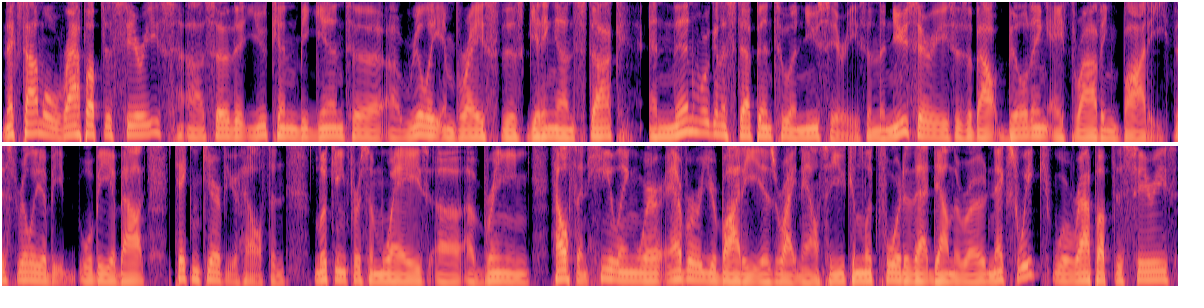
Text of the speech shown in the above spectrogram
Next time, we'll wrap up this series uh, so that you can begin to uh, really embrace this getting unstuck. And then we're going to step into a new series. And the new series is about building a thriving body. This really will be, will be about taking care of your health and looking for some ways uh, of bringing health and healing wherever your body is right now. So you can look forward to that down the road. Next week, we'll wrap up this series.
